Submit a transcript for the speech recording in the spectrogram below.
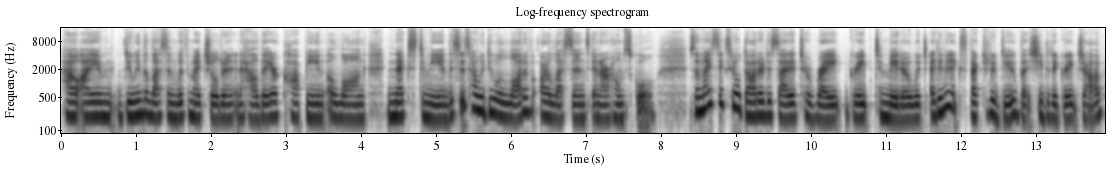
how I am doing the lesson with my children and how they are copying along next to me. And this is how we do a lot of our lessons in our homeschool. So, my six year old daughter decided to write grape tomato, which I didn't expect her to do, but she did a great job.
